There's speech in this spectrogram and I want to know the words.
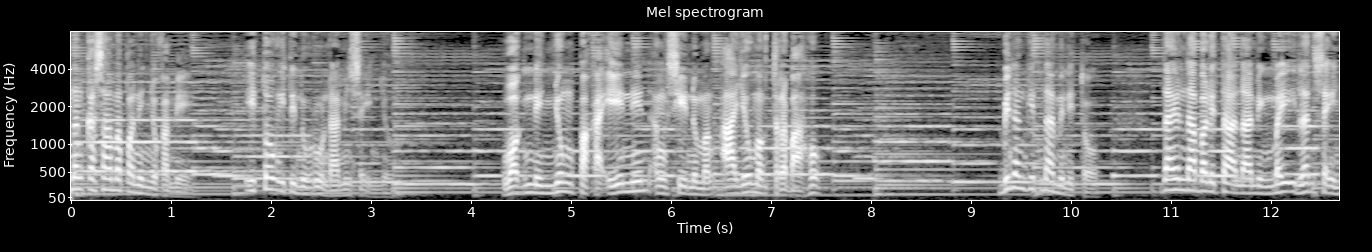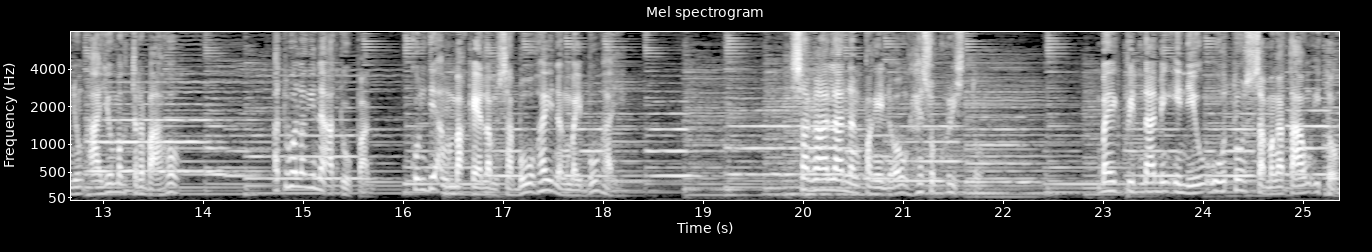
Nang kasama pa ninyo kami, ito ang itinuro namin sa inyo. Huwag ninyong pakainin ang sino mang ayaw magtrabaho. Binanggit namin ito dahil nabalitaan naming may ilan sa inyong ayaw magtrabaho at walang inaatupag kundi ang makelam sa buhay ng may buhay. Sa ngalan ng Panginoong Heso Kristo, mahigpit naming iniuutos sa mga taong ito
